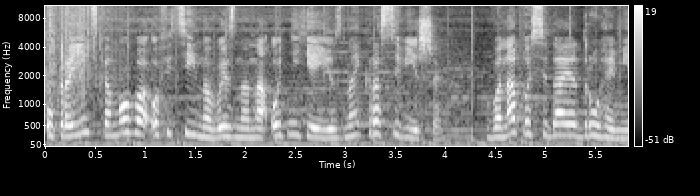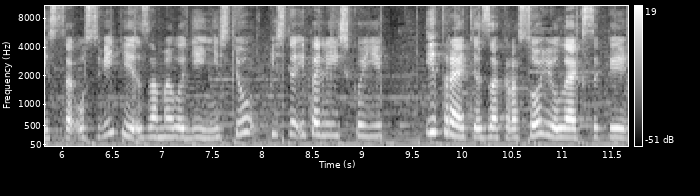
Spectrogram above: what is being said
Українська мова офіційно визнана однією з найкрасивіших. Вона посідає друге місце у світі за мелодійністю після італійської, і третє за красою лексики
